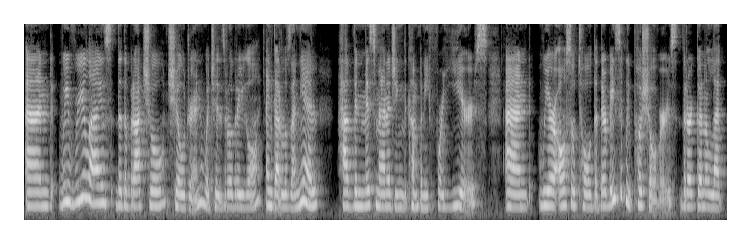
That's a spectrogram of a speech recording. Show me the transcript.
And we realize that the Bracho children, which is Rodrigo and Carlos Daniel, have been mismanaging the company for years. And we are also told that they're basically pushovers that are gonna let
